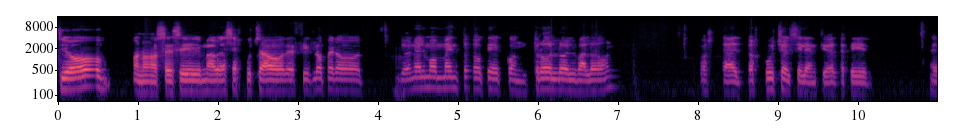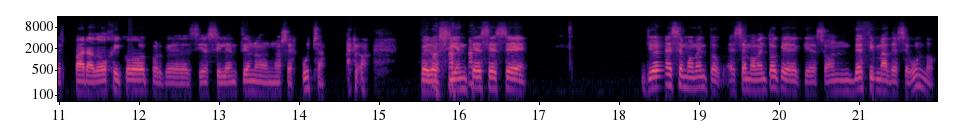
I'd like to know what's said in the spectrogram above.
Yo no sé si me habrás escuchado decirlo, pero yo en el momento que controlo el balón, o sea, yo escucho el silencio, es decir, es paradójico porque si es silencio no, no se escucha, pero, pero sientes ese, yo en ese momento, ese momento que, son décimas de segundo,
